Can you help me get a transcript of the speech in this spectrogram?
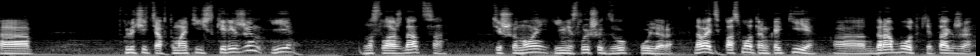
э, включить автоматический режим и наслаждаться тишиной и не слышать звук кулера. Давайте посмотрим, какие э, доработки также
